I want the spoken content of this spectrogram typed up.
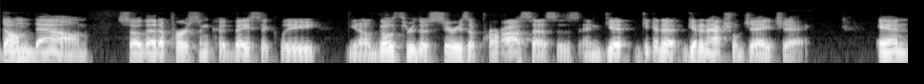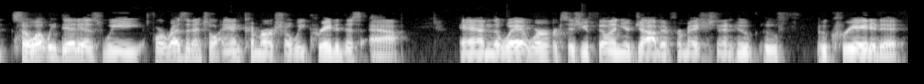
dumbed down so that a person could basically, you know, go through the series of processes and get get a get an actual JHA. And so what we did is we for residential and commercial, we created this app. And the way it works is you fill in your job information and who who who created it,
